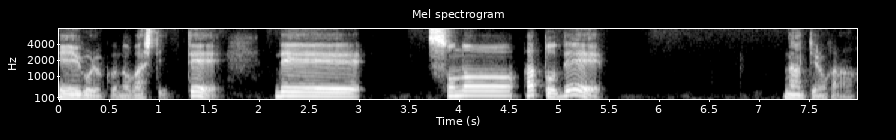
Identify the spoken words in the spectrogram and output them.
英語力を伸ばしていってでその後でなんていうのかな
